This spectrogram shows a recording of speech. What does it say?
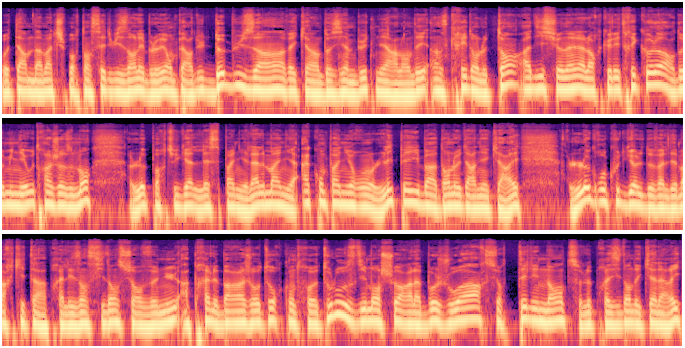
Au terme d'un match pourtant séduisant, les Bleus ont perdu 2 buts à 1 avec un deuxième but néerlandais inscrit dans le temps additionnel alors que les tricolores dominaient outrageusement. Le Portugal, l'Espagne et l'Allemagne accompagneront les Pays-Bas dans le dernier carré. Le gros coup de gueule de Valdemar Kita après les incidents survenus après le barrage retour contre Toulouse dimanche soir à la Beaujoire sur Télé Nantes. Le président des Canaries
